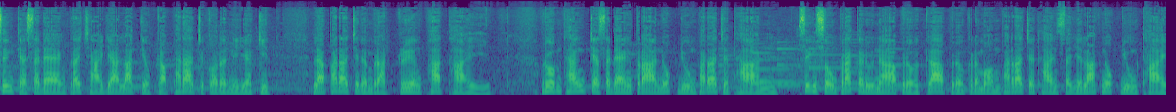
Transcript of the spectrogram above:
ซึ่งจะแสดงพระฉายาลักษณ์เกี่ยวกับพระราชกรณียกิจ และพระราชดำรัสเรื่องผ้าไทย รวมทั้งจะแสดงตรานกยูงพระราชทาน ซึ่งทรงพระกรุณาโปรดเกล้าโปรดกระหม่อมพระราชทานสัญลักษณ์นกยูงไทย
